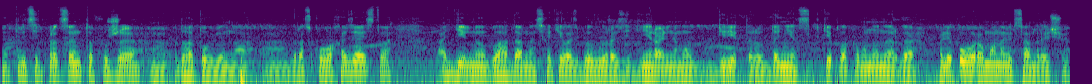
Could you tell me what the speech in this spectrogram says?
30% уже э, подготовлено э, городского хозяйства. Отдельную благодарность хотелось бы выразить генеральному директору Донецк теплокоммунэнерго Полякову Роману Александровичу,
